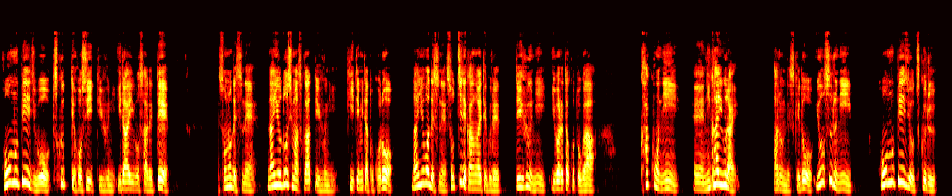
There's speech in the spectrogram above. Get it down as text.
ホームページを作ってほしいっていうふうに依頼をされて、そのですね、内容どうしますかっていうふうに聞いてみたところ、内容はですね、そっちで考えてくれっていうふうに言われたことが、過去に2回ぐらいあるんですけど、要するに、ホームページを作る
